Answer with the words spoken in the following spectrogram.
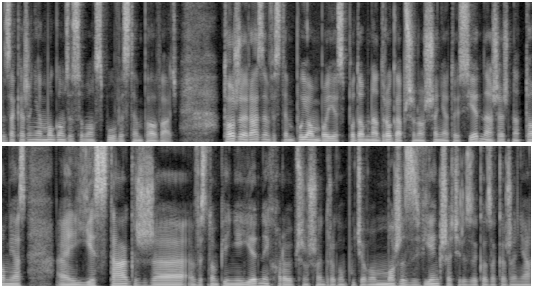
zakażenia mogą ze sobą współwystępować. To, że razem występują, bo jest podobna droga przenoszenia, to jest jedna rzecz, natomiast e, jest tak, że wystąpienie jednej choroby przenoszonej drogą płciową może zwiększać ryzyko zakażenia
